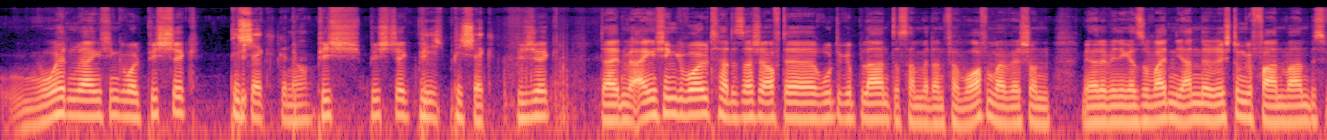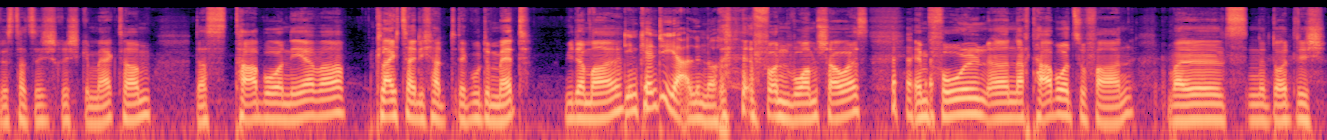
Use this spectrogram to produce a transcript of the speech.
wo hätten wir eigentlich hingewollt? Piszczek? Piszek, genau. Pisz, Piszczek, Pi- Pi- Piszek. Piszczek. Da hätten wir eigentlich hingewollt, hatte Sascha auf der Route geplant. Das haben wir dann verworfen, weil wir schon mehr oder weniger so weit in die andere Richtung gefahren waren, bis wir es tatsächlich richtig gemerkt haben, dass Tabor näher war. Gleichzeitig hat der gute Matt wieder mal Den kennt ihr ja alle noch. von Warm Showers empfohlen, äh, nach Tabor zu fahren, weil es eine deutlich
